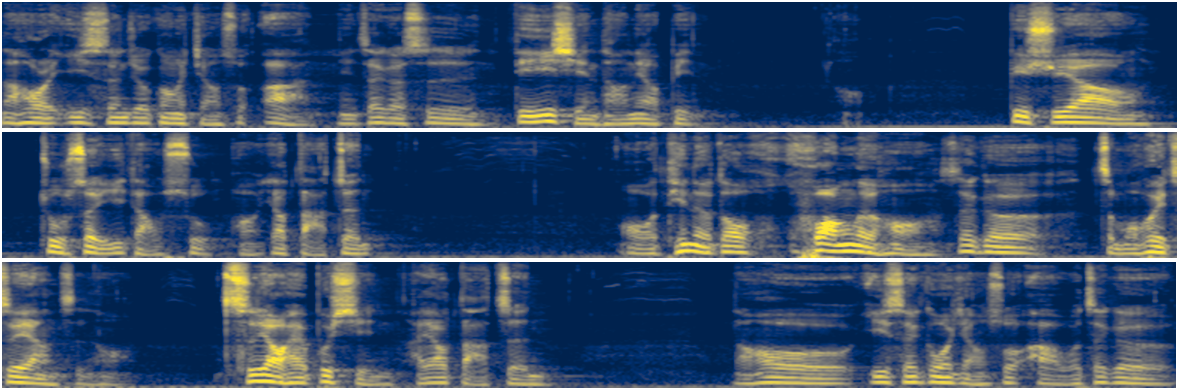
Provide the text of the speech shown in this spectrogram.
那后来医生就跟我讲说啊，你这个是第一型糖尿病，哦，必须要注射胰岛素啊，要打针。我听了都慌了哈，这个怎么会这样子哈？吃药还不行，还要打针。然后医生跟我讲说啊，我这个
